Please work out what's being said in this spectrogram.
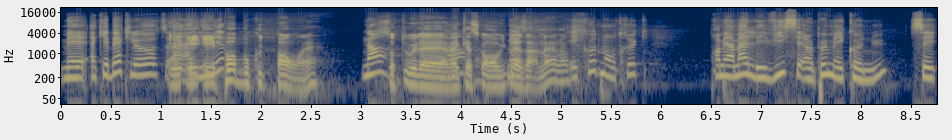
Mais à Québec, là, Et, à et- et limite- pas beaucoup de ponts, hein? Non. Surtout le- avec Non. ce qu'on vit Mais présentement. Là. Écoute mon truc. Premièrement, Lévis, c'est un peu méconnu. C'est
